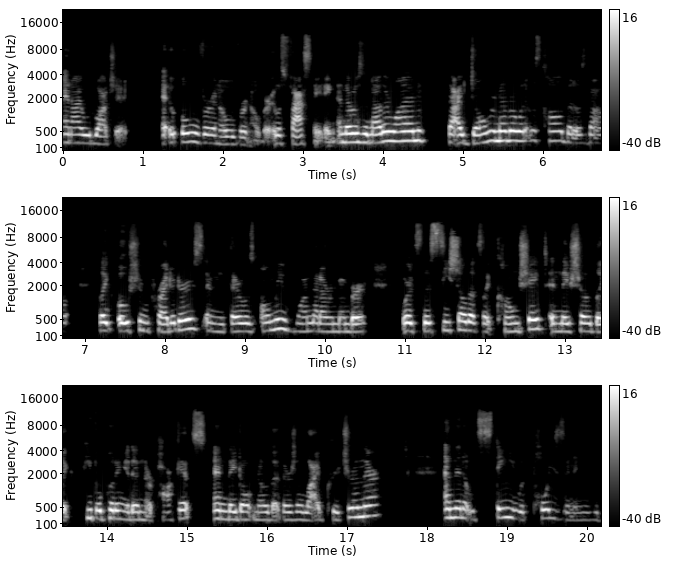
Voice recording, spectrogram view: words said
and I would watch it eh, over and over and over. It was fascinating. And there was another one that I don't remember what it was called, but it was about like ocean predators. And there was only one that I remember where it's this seashell that's like cone shaped and they showed like people putting it in their pockets and they don't know that there's a live creature in there. And then it would sting you with poison and you would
